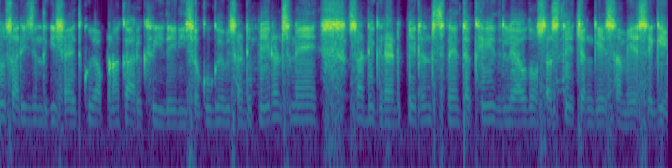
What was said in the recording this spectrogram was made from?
ਉਹ ਸਾਰੀ ਜ਼ਿੰਦਗੀ ਸ਼ਾਇਦ ਕੋਈ ਆਪਣਾ ਘਰ ਖਰੀਦ ਹੀ ਨਹੀਂ ਸਕੂਗੇ। ਵੀ ਸਾਡੇ ਪੇਰੈਂਟਸ ਨੇ ਸਾਡੇ ਗ੍ਰੈਂਡ ਪੇਰੈਂਟਸ ਨੇ ਤਾਂ ਖਰੀਦ ਲਿਆ ਉਦੋਂ ਸਸਤੇ ਚੰਗੇ ਸਮੇਂ ਸੀਗੇ।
